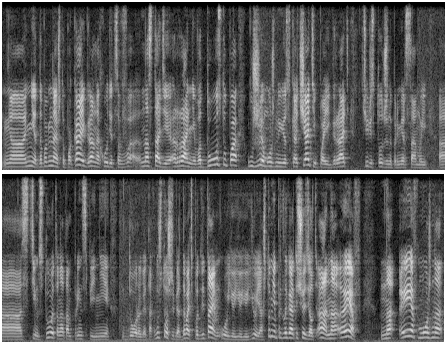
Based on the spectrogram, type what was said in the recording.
а, нет. Напоминаю, что пока игра находится в, на стадии раннего доступа, уже можно ее скачать и поиграть через тот же, например, самый а, Steam. Стоит она там, в принципе, недорого. Так, ну что ж, ребят, давайте подлетаем. Ой-ой-ой-ой, а что мне предлагают еще сделать? А, на F. На F можно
